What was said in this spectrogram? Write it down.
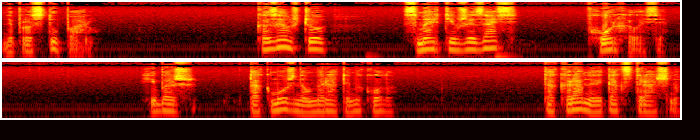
непросту пару. Казав, що смерті вже зась вхорхалася. Хіба ж так можна вмирати, Миколо? Так рано і так страшно,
